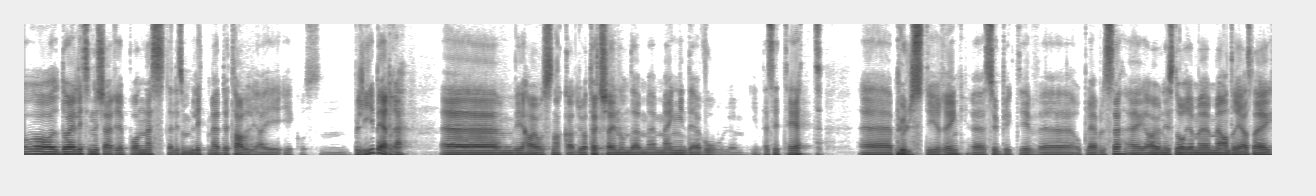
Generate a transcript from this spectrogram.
Og da er jeg litt nysgjerrig på neste, liksom litt mer detaljer i, i hvordan bli bedre. Eh, vi har jo snakka, du har toucha innom det med mengde, volum, intensitet. Eh, pulsstyring, eh, subjektiv eh, opplevelse. Jeg har jo en historie med, med Andreas der jeg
